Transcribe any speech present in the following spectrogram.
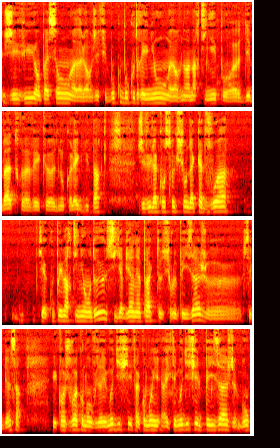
J'ai vu en passant, euh, alors j'ai fait beaucoup beaucoup de réunions en venant à Martigny pour débattre avec nos collègues du parc. J'ai vu la construction de la quatre voies qui a coupé Martigny en deux. S'il y a bien un impact sur le paysage, c'est bien ça. Et quand je vois comment vous avez modifié, enfin comment a été modifié le paysage, bon,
